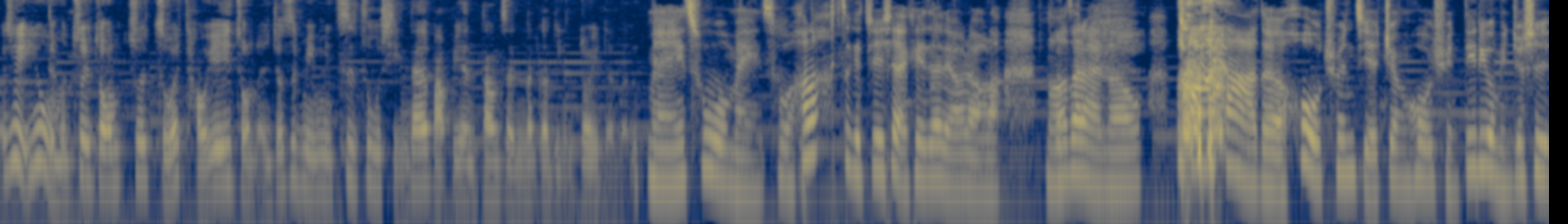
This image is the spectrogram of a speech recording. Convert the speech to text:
而且因为我们最终就只会讨厌一种人，就是明明自助型，但是把别人当成那个领队的人。没错，没错。好了，这个接下来可以再聊聊了。然后再来呢，八 大的后春节症候群第六名就是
